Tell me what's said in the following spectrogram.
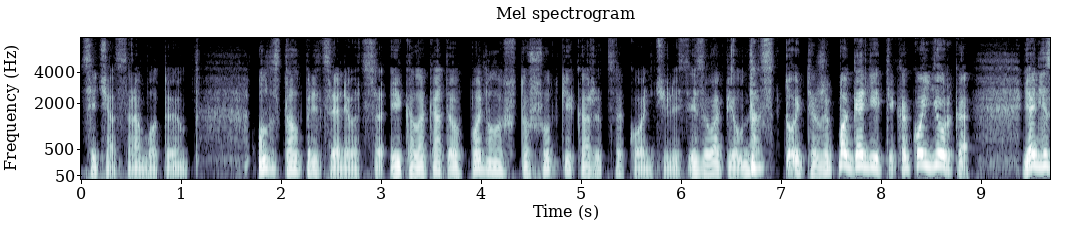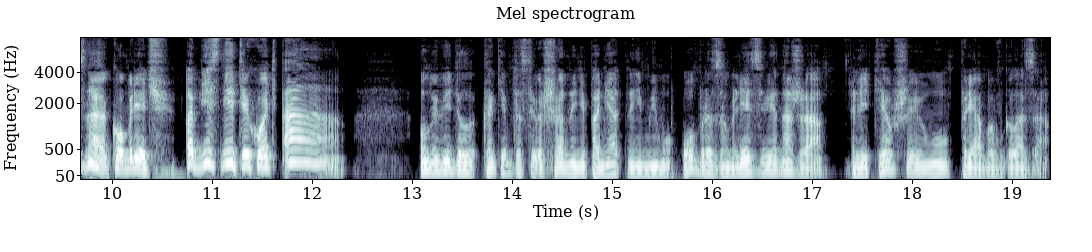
сейчас работаю. Он стал прицеливаться, и Колокатов понял, что шутки, кажется, кончились, и завопил. «Да стойте же, погодите, какой Юрка? Я не знаю, о ком речь. Объясните хоть. а, -а, -а Он увидел каким-то совершенно непонятным ему образом лезвие ножа, летевшее ему прямо в глаза.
